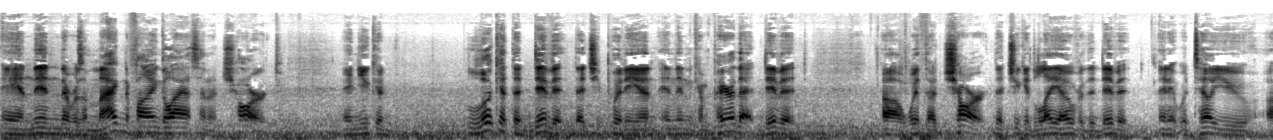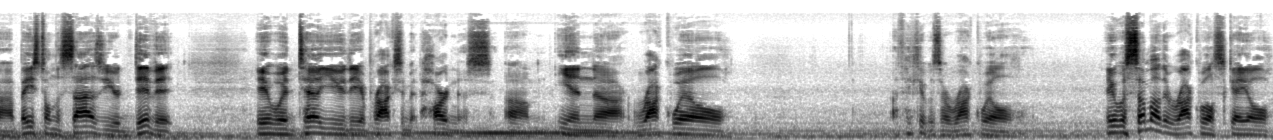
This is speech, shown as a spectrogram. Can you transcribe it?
and then there was a magnifying glass and a chart and you could look at the divot that you put in and then compare that divot uh, with a chart that you could lay over the divot and it would tell you uh, based on the size of your divot it would tell you the approximate hardness um, in uh, rockwell I think it was a Rockwell, it was some other Rockwell scale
